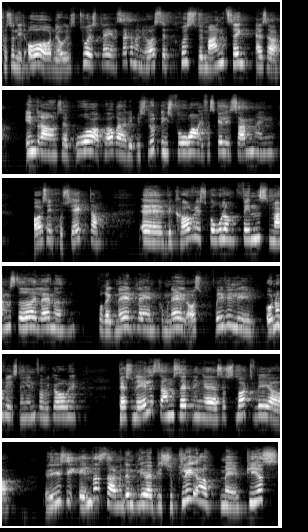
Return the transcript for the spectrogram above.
på sådan et overordnet organisatorisk plan, så kan man jo også sætte kryds ved mange ting. Altså inddragelse af brugere og pårørende i beslutningsforer i forskellige sammenhænge, også i projekter. Øh, recovery-skoler findes mange steder i landet på regionalplan, kommunal, også frivillig undervisning inden for recovery. Personale sammensætning er så småt ved at, jeg vil ikke sige ændre sig, men den bliver at blive suppleret med peers,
